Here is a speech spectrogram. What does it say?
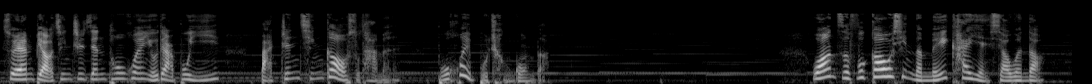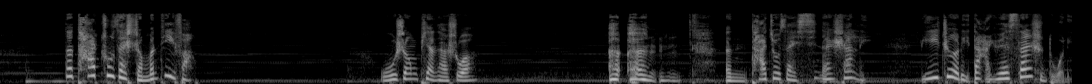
虽然表亲之间通婚有点不宜，把真情告诉他们，不会不成功的。王子福高兴的眉开眼笑，问道：“那他住在什么地方？”无声骗他说：“嗯，他就在西南山里，离这里大约三十多里。”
